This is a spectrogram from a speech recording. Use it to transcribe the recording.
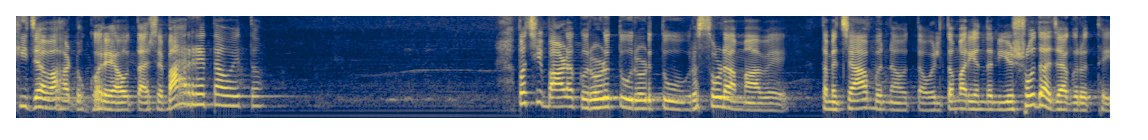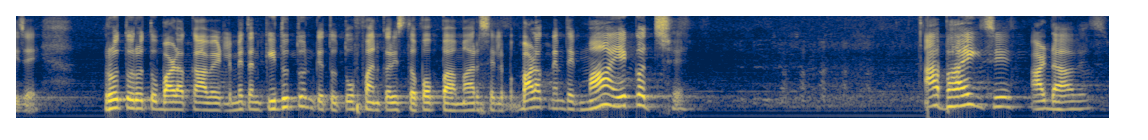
ખીજાવા હાટું ઘરે આવતા છે બહાર રહેતા હોય તો? પછી બાળક રડતું રડતું રસોડામાં આવે. તમે ચા બનાવતા હોય એટલે તમારી અંદરની યશોદા જાગૃત થઈ જાય. રોતું રોતું બાળક આવે એટલે મેં તને કીધું તું ને કે તું તોફાન કરીશ તો પપ્પા મારશે. એટલે બાળકને એમ થાયમાં એક જ છે. આ ભાઈ છે, આડા આવે છે.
